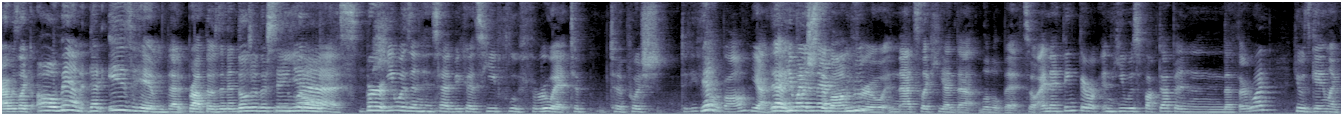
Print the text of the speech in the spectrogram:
I, I was like, oh man, that is him that brought those and then those are the same Yes. bur- he was in his head because he flew through it to to push. Did he throw Yeah. a bomb? Yeah. Yeah, he went pushed the bomb Mhm. through, and that's like he had that little bit. So, and I think there, and he was fucked up in the third one. He was getting like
